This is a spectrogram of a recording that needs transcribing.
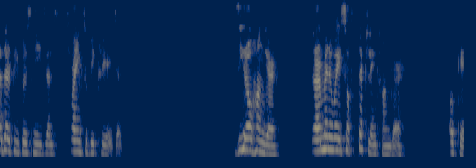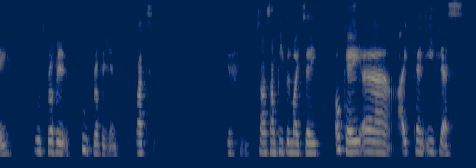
other people's needs and trying to be creative. Zero hunger. There are many ways of tackling hunger. Okay, food, provi- food provision. But if some, some people might say, okay, uh, I can eat less.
